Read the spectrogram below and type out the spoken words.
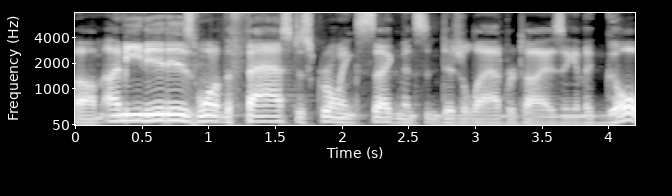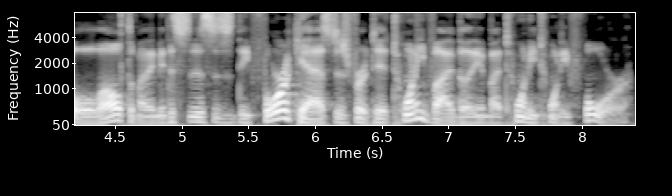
Um, I mean, it is one of the fastest growing segments in digital advertising, and the goal ultimately, I mean, this this is the forecast is for it to hit 25 billion by 2024,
